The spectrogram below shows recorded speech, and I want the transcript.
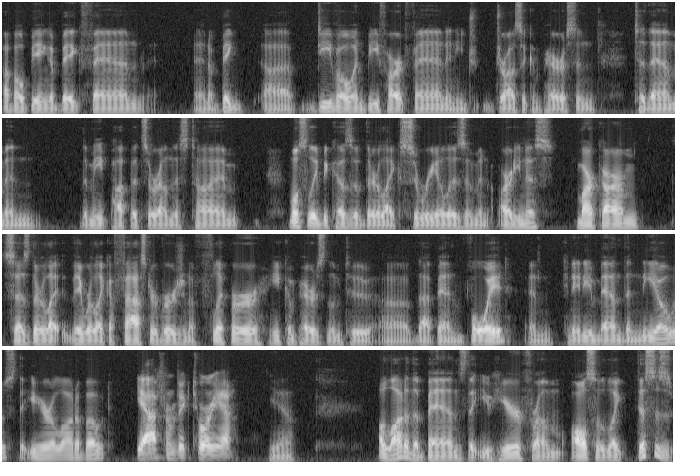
about being a big fan and a big uh, Devo and Beefheart fan, and he d- draws a comparison to them and the Meat Puppets around this time, mostly because of their like surrealism and artiness. Mark Arm says they're like they were like a faster version of Flipper. He compares them to uh, that band Void and Canadian band The Neos that you hear a lot about. Yeah, from Victoria. Yeah. A lot of the bands that you hear from also like this is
